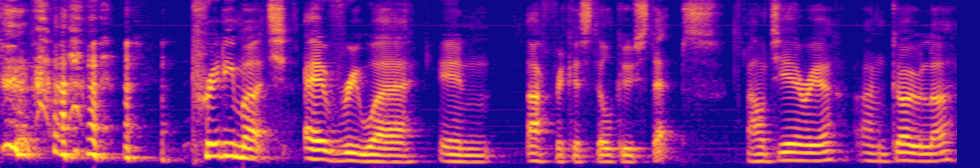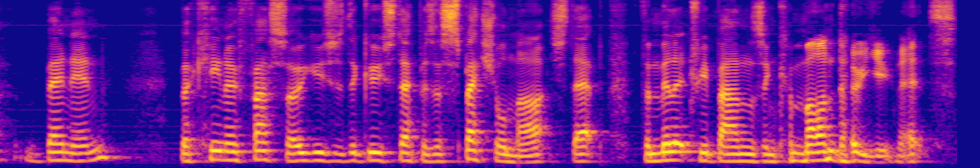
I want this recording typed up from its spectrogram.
pretty much everywhere in Africa still goose steps. Algeria, Angola, Benin, Burkina Faso uses the goose step as a special march step for military bands and commando units.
